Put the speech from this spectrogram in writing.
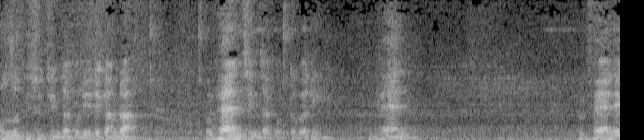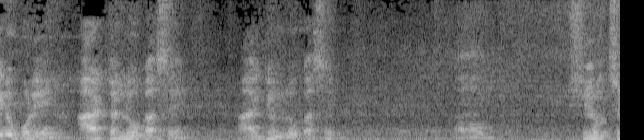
অন্য কিছু চিন্তা করি এটাকে আমরা ভ্যান চিন্তা করতে পারি। ভ্যান। ভ্যানের উপরে আর একটা লোক আছে, আরেকজন লোক আছে। সে হচ্ছে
